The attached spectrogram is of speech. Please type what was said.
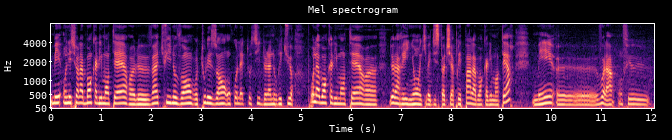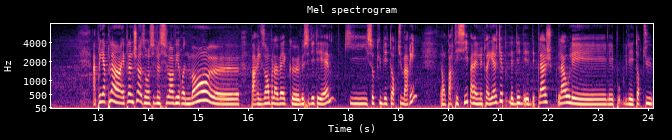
mais on est sur la banque alimentaire euh, le 28 novembre, tous les ans, on collecte aussi de la nourriture pour la banque alimentaire euh, de La Réunion et qui va être dispatchée après par la banque alimentaire. Mais euh, voilà, on fait après, il y a plein, y a plein de choses sur l'environnement, euh, par exemple avec euh, le CDTM qui s'occupe des tortues marines et on participe à le nettoyage des, plages là où les, les, tortues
